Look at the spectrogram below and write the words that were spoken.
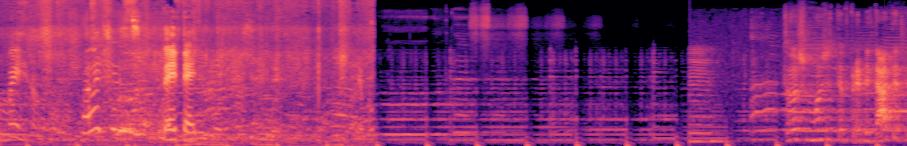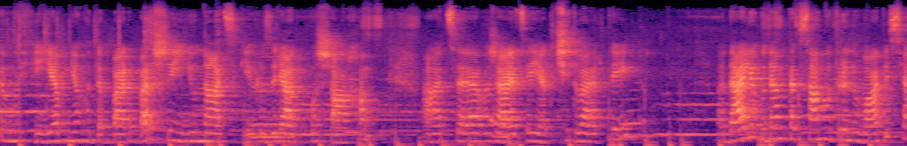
Виграв. Молодець. Дай п'ять. Тимофія. В нього тепер перший юнацький розряд по шахам. Це вважається як четвертий. А далі будемо так само тренуватися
